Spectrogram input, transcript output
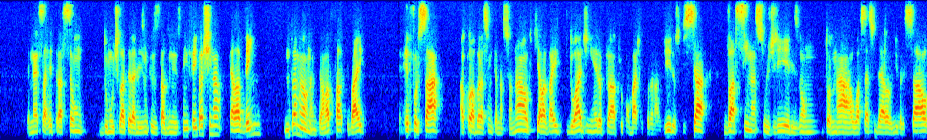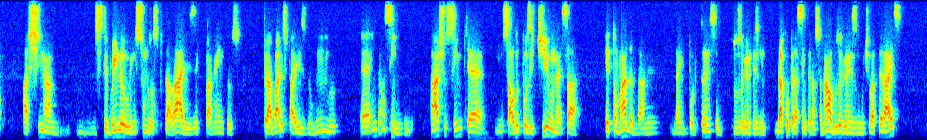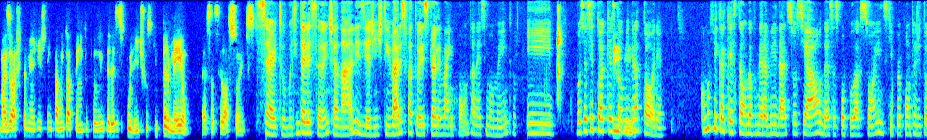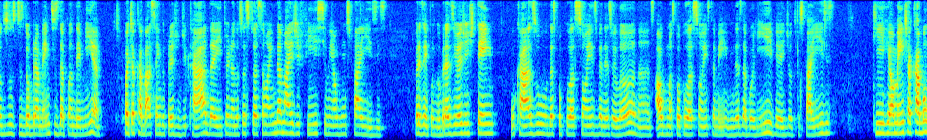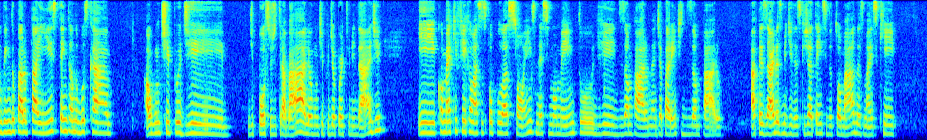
nessa retração do multilateralismo que os Estados Unidos têm feito. A China ela vem para mão, né? então ela vai reforçar a colaboração internacional, que ela vai doar dinheiro para o combate ao coronavírus, que se a vacina surgir, eles vão tornar o acesso dela universal a China distribuindo insumos hospitalares, equipamentos para vários países do mundo. É, então, assim, acho sim que é um saldo positivo nessa retomada da, da importância dos organismos da cooperação internacional, dos organismos multilaterais, mas eu acho que também a gente tem que estar muito atento para os interesses políticos que permeiam essas relações. Certo, muito interessante a análise. A gente tem vários fatores para levar em conta nesse momento. E você citou a questão uhum. migratória. Como fica a questão da vulnerabilidade social dessas populações que, por conta de todos os desdobramentos da pandemia, pode acabar sendo prejudicada e tornando a sua situação ainda mais difícil em alguns países? Por exemplo, no Brasil a gente tem o caso das populações venezuelanas, algumas populações também vindas da Bolívia e de outros países, que realmente acabam vindo para o país tentando buscar algum tipo de, de posto de trabalho, algum tipo de oportunidade? E como é que ficam essas populações nesse momento de desamparo, né, de aparente desamparo, apesar das medidas que já têm sido tomadas, mas que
